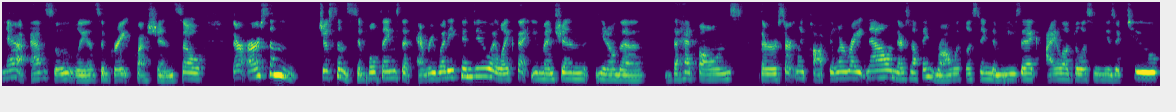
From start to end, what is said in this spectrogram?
yeah, absolutely. That's a great question. So there are some just some simple things that everybody can do. I like that you mentioned, you know, the the headphones. They're certainly popular right now and there's nothing wrong with listening to music. I love to listen to music too,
